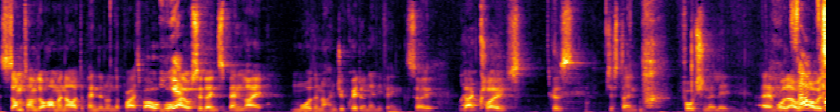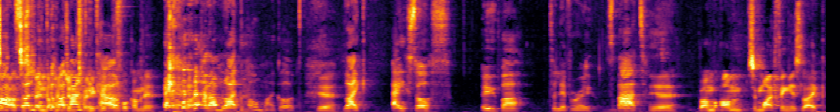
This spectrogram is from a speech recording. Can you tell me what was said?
Sometimes I'm and ah depending on the price, but I, Yeah. I also don't spend like more than hundred quid on anything. So Wow. like clothes because just don't. Fortunately. Um, although I was- I was about to spend look 120 quid before coming here. Like, and I'm like, oh my god. yeah. Like ASOS, Uber, Deliveroo. It's bad. Yeah, but I'm, I'm. So my thing is like,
